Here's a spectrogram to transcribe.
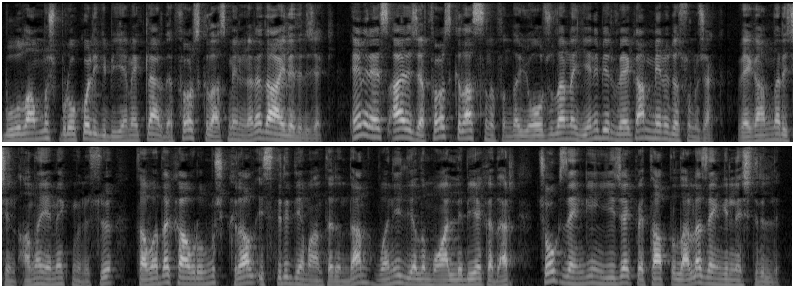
buğulanmış brokoli gibi yemekler de First Class menülere dahil edilecek. Emirates ayrıca First Class sınıfında yolcularına yeni bir vegan menü de sunacak. Veganlar için ana yemek menüsü tavada kavrulmuş kral istiridye mantarından vanilyalı muhallebiye kadar çok zengin yiyecek ve tatlılarla zenginleştirildi.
